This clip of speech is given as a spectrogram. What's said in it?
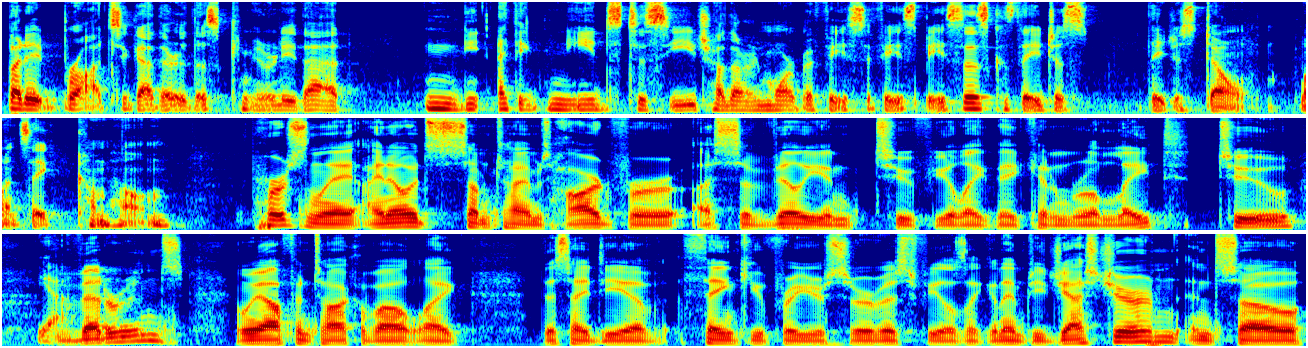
but it brought together this community that ne- I think needs to see each other on more of a face-to-face basis because they just they just don't once they come home. Personally, I know it's sometimes hard for a civilian to feel like they can relate to Yeah. veterans. And we often talk about like this idea of thank you for your service feels like an empty gesture. And so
